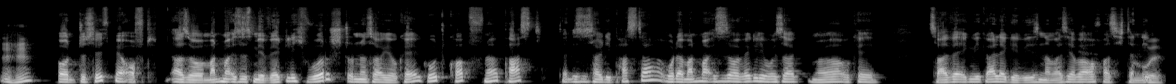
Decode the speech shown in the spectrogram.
Mhm. Und das hilft mir oft. Also manchmal ist es mir wirklich wurscht und dann sage ich, okay, gut, Kopf, ne, passt. Dann ist es halt die Pasta. Oder manchmal ist es aber wirklich, wo ich sage, ja, okay, Zahl wäre irgendwie geiler gewesen, dann weiß ich aber auch, was ich dann cool. nehme.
